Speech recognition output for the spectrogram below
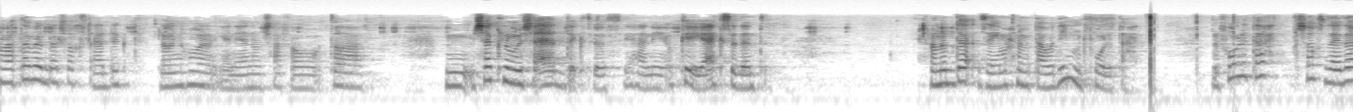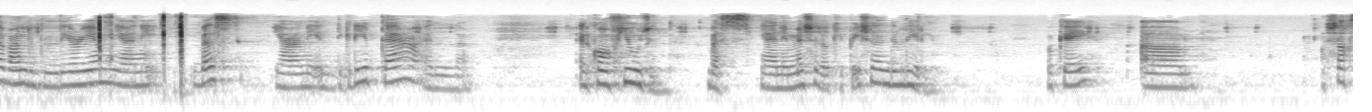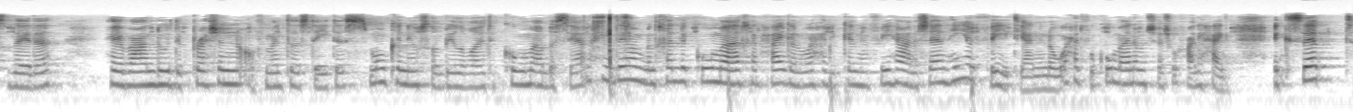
هنعتبر ده شخص addict لو إن هو يعني أنا مش عارفة هو طلع شكله مش addict بس يعني أوكي accident هنبدأ زي ما إحنا متعودين من فوق لتحت. من فوق لتحت شخص زي ده يبقى عنده delirium يعني بس يعني ال degree بتاع ال confusion بس يعني مش ال occupational delirium. أوكي أم الشخص زي ده هيبقى عنده depression of mental status. ممكن يوصل بيه لغاية الكوما بس يعني إحنا دايما بنخلي الكوما آخر حاجة الواحد يتكلم فيها علشان هي ال fate يعني لو واحد في كوما أنا مش هشوف عليه حاجة. Except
